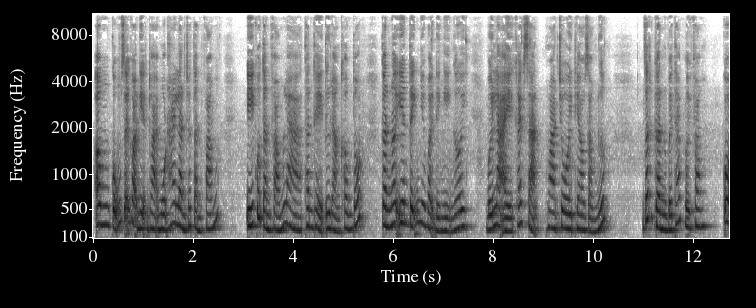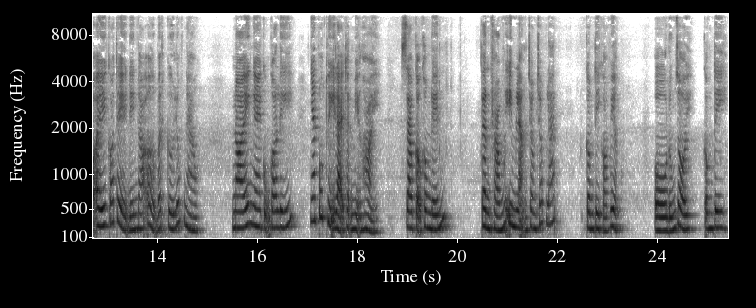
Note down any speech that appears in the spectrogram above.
ông cũng sẽ gọi điện thoại một hai lần cho Tần Phóng. Ý của Tần Phóng là thân thể tư đẳng không tốt, cần nơi yên tĩnh như vậy để nghỉ ngơi. Với lại khách sạn hoa trôi theo dòng nước. Rất gần với tháp lôi phong, cô ấy có thể đến đó ở bất cứ lúc nào. Nói nghe cũng có lý, Nhan Phúc Thụy lại thuận miệng hỏi. Sao cậu không đến? Tần Phóng im lặng trong chốc lát. Công ty có việc. Ồ đúng rồi, công ty.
